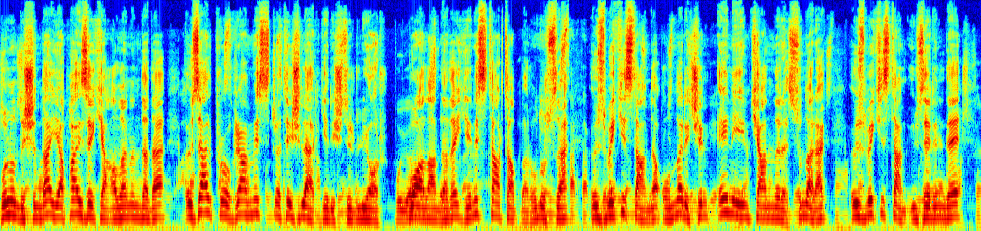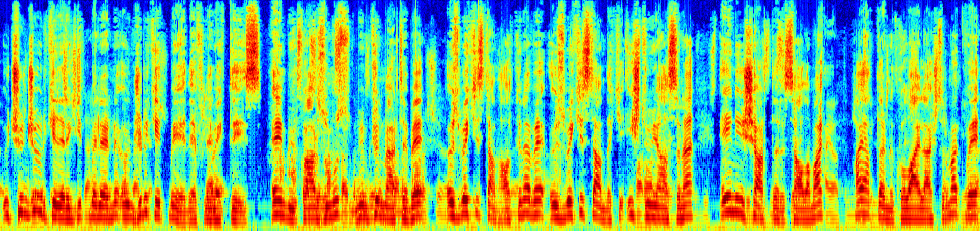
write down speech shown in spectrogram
Bunun dışında yapay zeka alanında da özel program ve stratejiler geliştiriliyor. Bu alanda da yeni startuplar olursa Özbekistan'da onlar için en iyi imkanları sunarak Özbekistan üzerinde üçüncü ülkelere gitmelerine öncülük etmeyi hedeflemekteyiz. En büyük arzumuz mümkün mertebe Özbekistan halkına ve Özbekistan'daki iş dünyasına en iyi şartları sağlamak, hayatlarını kolaylaştırmak ve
